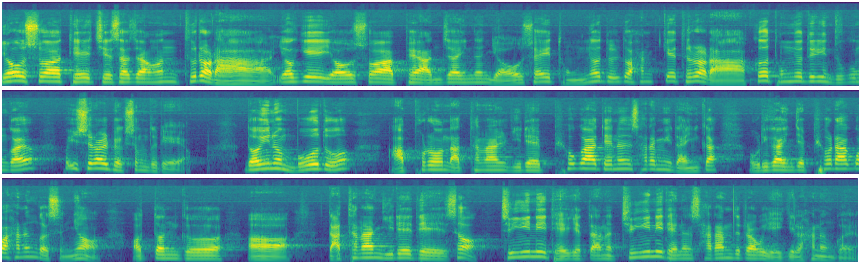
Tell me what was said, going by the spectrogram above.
여호수아 대제사장은 들어라. 여기 여호수아 앞에 앉아 있는 여호수아의 동료들도 함께 들어라. 그 동료들이 누군가요? 이스라엘 백성들이에요. 너희는 모두 앞으로 나타날 일의 표가 되는 사람이다. 그러니까 우리가 이제 표라고 하는 것은요. 어떤 그 어, 나타난 일에 대해서 증인이 되겠다는 증인이 되는 사람들이라고 얘기를 하는 거예요.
